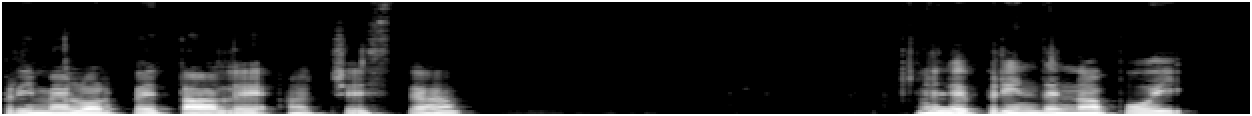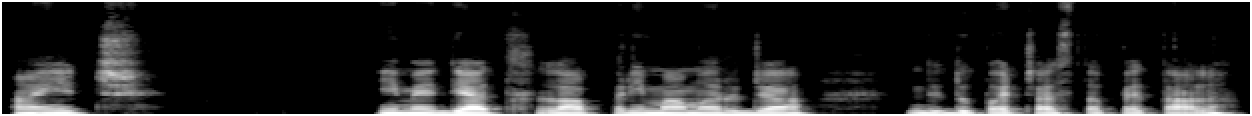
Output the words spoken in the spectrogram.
primelor petale acestea le prind înapoi aici imediat la prima mărgea de după această petală.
